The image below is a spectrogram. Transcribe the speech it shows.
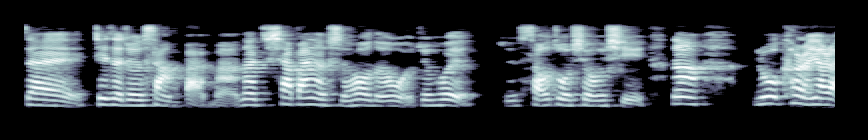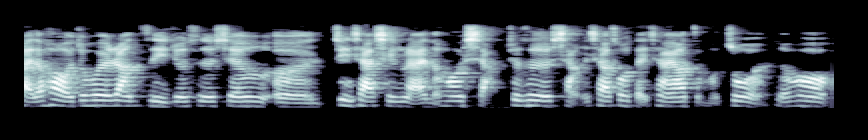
在接着就是上班嘛。那下班的时候呢，我就会就是稍作休息。那如果客人要来的话，我就会让自己就是先呃静下心来，然后想就是想一下说等一下要怎么做，然后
